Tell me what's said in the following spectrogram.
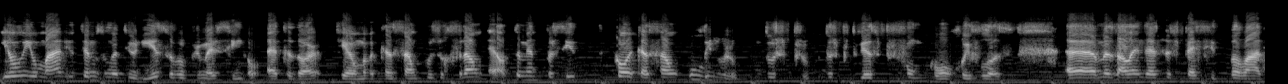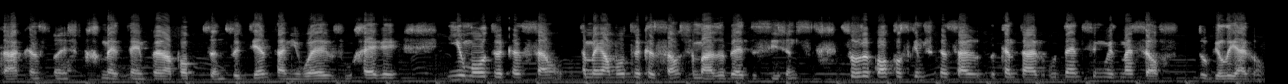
Eu e o Mário temos uma teoria sobre o primeiro single, At the Door, que é uma canção cujo refrão é altamente parecido com a canção O Livro, dos, dos portugueses Perfume, com o Rui Veloso. Uh, mas além dessa espécie de balada, há canções que remetem para a pop dos anos 80, a New Wave, o reggae, e uma outra canção, também há uma outra canção chamada Bad Decisions, sobre a qual conseguimos cansar- cantar o Dancing With Myself, do Billy Idol,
